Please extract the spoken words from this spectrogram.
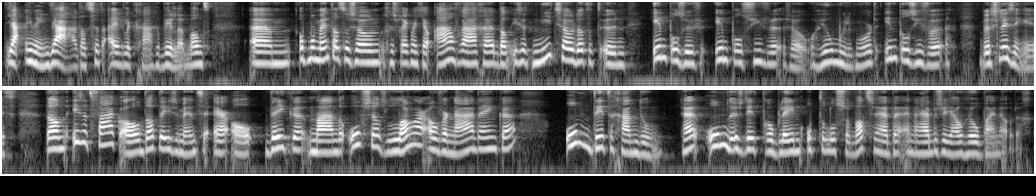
ja, in een ja, dat ze het eigenlijk graag willen. Want um, op het moment dat ze zo'n gesprek met jou aanvragen, dan is het niet zo dat het een impulsieve, impulsieve, zo heel moeilijk woord, impulsieve beslissing is. Dan is het vaak al dat deze mensen er al weken, maanden of zelfs langer over nadenken om dit te gaan doen. om dus dit probleem op te lossen wat ze hebben en daar hebben ze jouw hulp bij nodig.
